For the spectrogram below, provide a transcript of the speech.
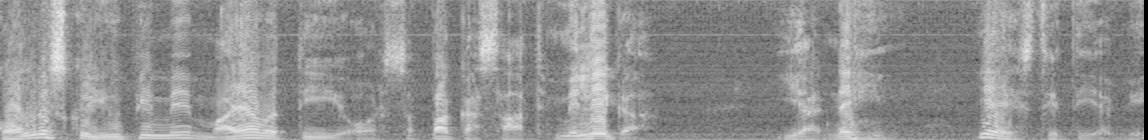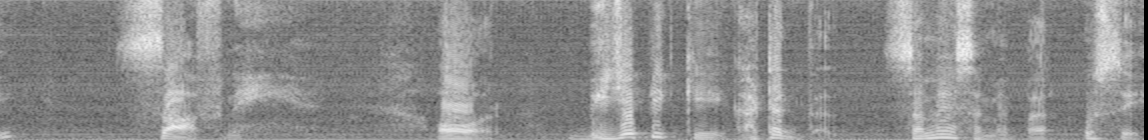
कांग्रेस को यूपी में मायावती और सपा का साथ मिलेगा या नहीं, यह स्थिति अभी साफ़ नहीं है। और बीजेपी के घटक दल समय समय पर उसे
